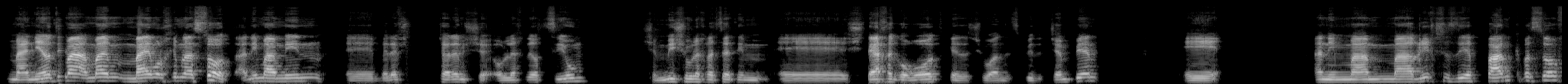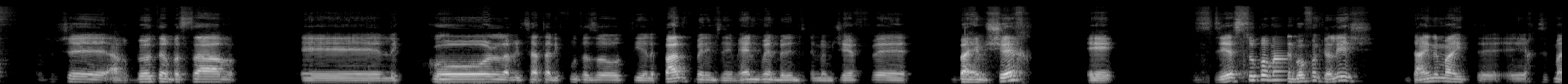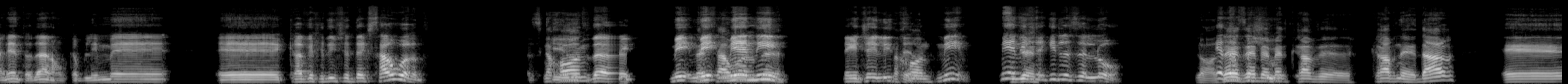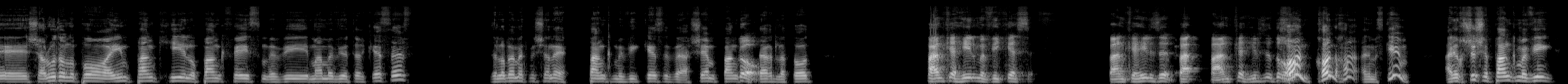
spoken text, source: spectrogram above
מעניין אותי מה, מה, מה הם הולכים לעשות. אני מאמין אה, בלב שלם שהולך להיות סיום, שמישהו הולך לצאת עם אה, שתי החגורות כאיזשהו undisputed champion. אה, אני מעריך שזה יהיה פאנק בסוף, אני חושב שהרבה יותר בשר אה, כל הריצת האליפות הזאת תהיה לפאנק, בין אם זה עם הנגמן, בין אם זה עם MJF אה, בהמשך. אה, זה יהיה סופרמן באופן כללי, Dynamite אה, יחסית מעניין, אתה יודע, אנחנו מקבלים קרב יחידים של דקס הארווד. כאילו, נכון. כאילו, אתה יודע, מי, מי, מי אני נגד ג'יי לית'ל? נכון. מי, מי אני שיגיד לזה לא? לא, זה, זה באמת קרב, קרב נהדר. אה, שאלו אותנו פה האם פאנק heel או פאנק face מביא, מה מביא יותר כסף? זה לא באמת משנה, פאנק מביא כסף והשם פאנק לא. פותח דלתות. פאנק ה heel מביא כסף. פאנק ה heel זה, פאנק ה heel זה draw. נכון, נכון, נכון, אני מסכים. אני חושב שפאנק מביא,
